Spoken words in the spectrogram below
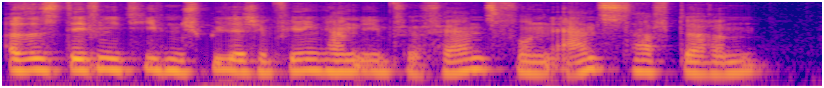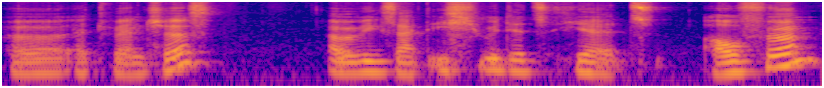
also es ist definitiv ein Spiel, das ich empfehlen kann, eben für Fans von ernsthafteren äh, Adventures. Aber wie gesagt, ich würde jetzt hier jetzt aufhören,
